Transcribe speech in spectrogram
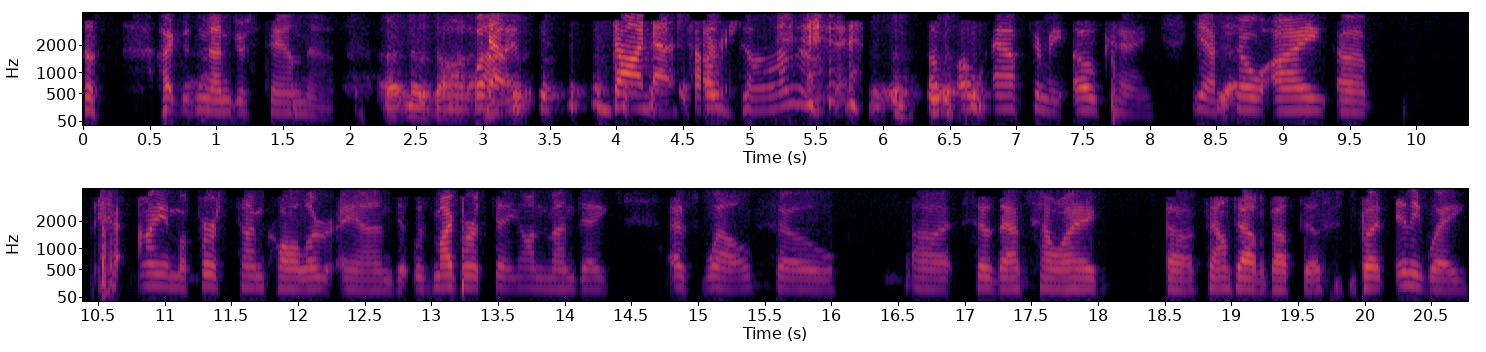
I didn't understand that. Uh, no, Donna. But, Donna, sorry. Oh, Donna. oh, oh, after me. Okay. Yeah, Yeah. so I uh ha- I am a first time caller and it was my birthday on Monday as well. So uh so that's how I uh found out about this. But anyway,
